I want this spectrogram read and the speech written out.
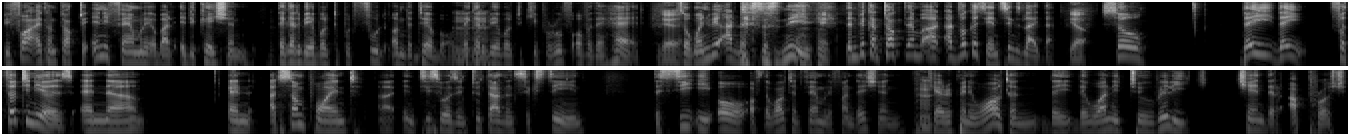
before I can talk to any family about education, they got to be able to put food on the table. They got to be able to keep a roof over their head. Yeah. So when we address this need, then we can talk to them about advocacy and things like that. yeah. So they they for 13 years and um, and at some point, uh, in, this was in 2016, the CEO of the Walton Family Foundation, Hmm. Carrie Penner Walton, they they wanted to really change their approach,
